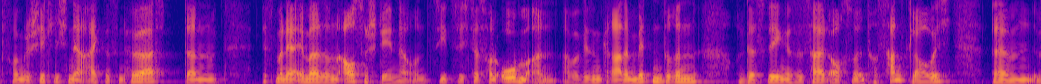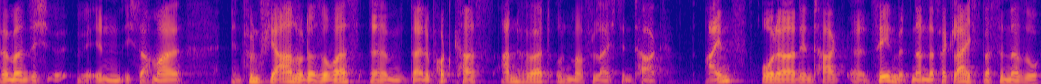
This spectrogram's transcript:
von geschichtlichen Ereignissen hört, dann ist man ja immer so ein Außenstehender und sieht sich das von oben an. Aber wir sind gerade mittendrin und deswegen ist es halt auch so interessant, glaube ich, ähm, wenn man sich in, ich sag mal, in fünf Jahren oder sowas ähm, deine Podcasts anhört und mal vielleicht den Tag 1 oder den Tag äh, 10 miteinander vergleicht, was denn da so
